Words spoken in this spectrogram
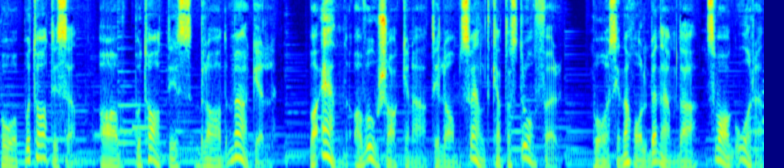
på potatisen av potatisbladmögel var en av orsakerna till de svältkatastrofer på sina håll benämnda svagåren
